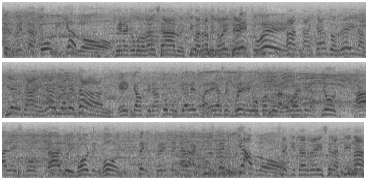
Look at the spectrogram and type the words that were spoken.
se enfrenta con el Diablo. Mira cómo lo lanza, lo esquiva rápidamente. Eso es. Atacando Rey, la pierna en área letal. El campeonato mundial en parejas en juego cuando la nueva generación, Alex Montalvo y Golden Boy, se enfrentan a la cruz del Diablo. Se quita Rey, se lastima.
